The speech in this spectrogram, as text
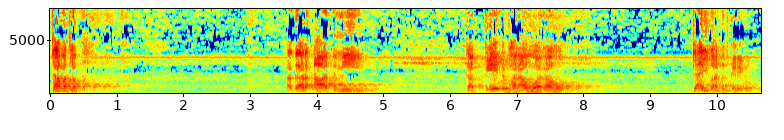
کیا مطلب؟ اگر آدمی کا پیٹ بھرا ہوا نہ ہو، کیا عبادت کرے گا؟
